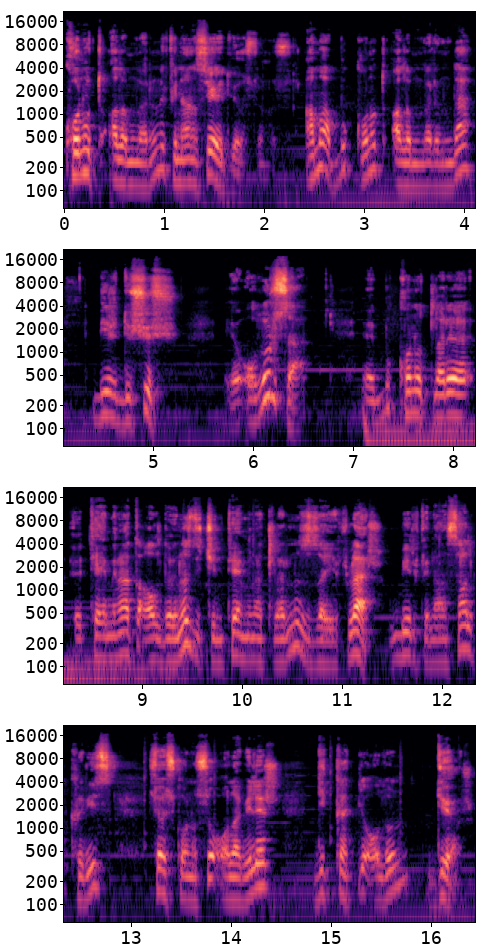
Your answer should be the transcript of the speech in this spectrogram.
konut alımlarını finanse ediyorsunuz. Ama bu konut alımlarında bir düşüş e, olursa e, bu konutları e, teminat aldığınız için teminatlarınız zayıflar. Bir finansal kriz söz konusu olabilir. Dikkatli olun diyor.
